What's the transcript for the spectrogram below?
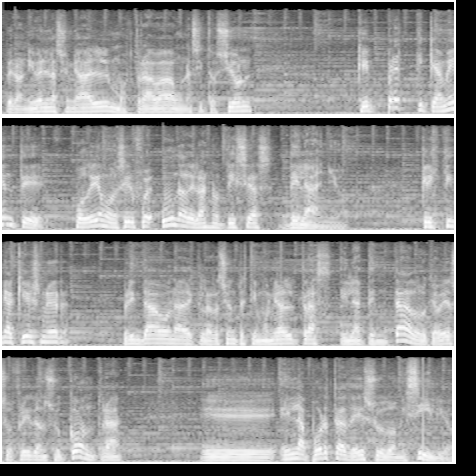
pero a nivel nacional mostraba una situación que prácticamente podríamos decir fue una de las noticias del año. Cristina Kirchner brindaba una declaración testimonial tras el atentado que había sufrido en su contra eh, en la puerta de su domicilio.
